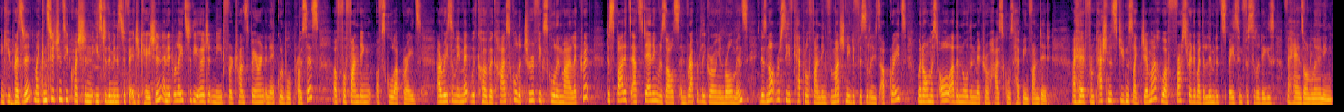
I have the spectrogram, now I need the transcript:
Thank you, President. My constituency question is to the Minister for Education and it relates to the urgent need for a transparent and equitable process of, for funding of school upgrades. I recently met with Coburg High School, a terrific school in my electorate. Despite its outstanding results and rapidly growing enrolments, it has not received capital funding for much needed facilities upgrades when almost all other Northern Metro high schools have been funded. I heard from passionate students like Gemma who are frustrated by the limited space and facilities for hands on learning.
